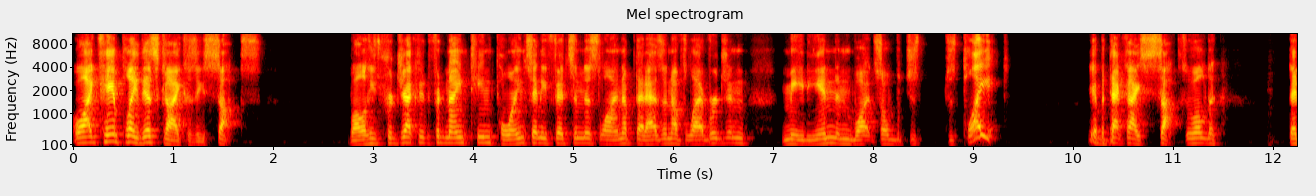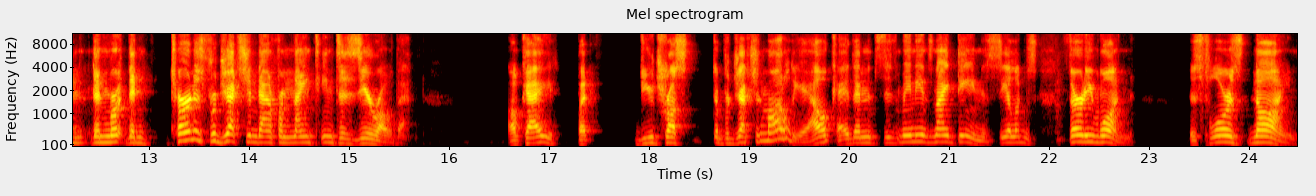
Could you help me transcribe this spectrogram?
well, I can't play this guy because he sucks. Well, he's projected for 19 points and he fits in this lineup that has enough leverage and median and what. So just just play it. Yeah, but that guy sucks. Well, then then then turn his projection down from 19 to zero. Then, okay. But do you trust the projection model? Yeah, okay. Then it's, his median's 19. His ceiling's 31. His floor is nine.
